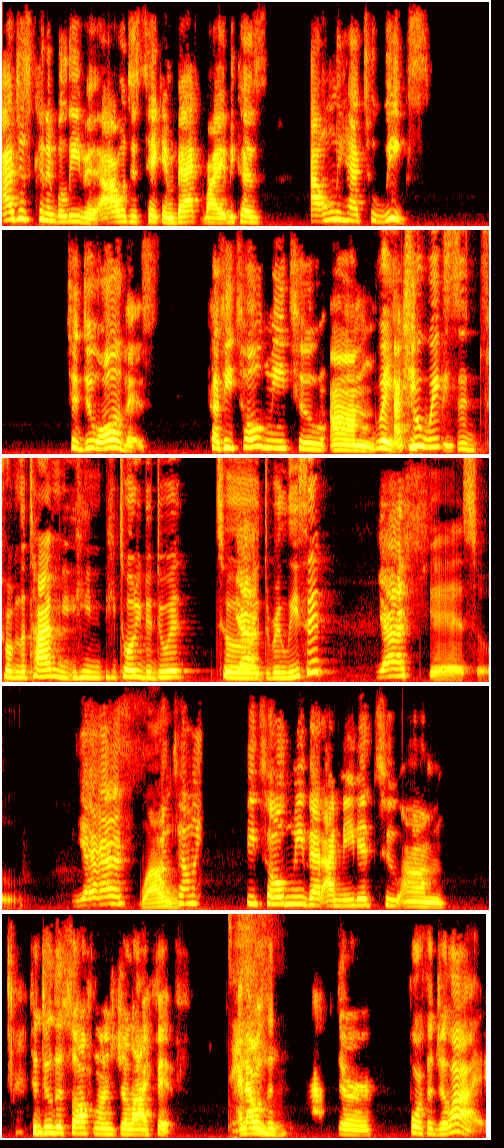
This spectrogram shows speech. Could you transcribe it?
i just couldn't believe it i was just taken back by it because i only had two weeks to do all of this because he told me to um Wait, actually- two weeks from the time he he told you to do it to, Yes. release it? yes Yes. Yes. Wow. I'm telling you, he told me that I needed to um to do the soft launch July 5th And that was after 4th of July.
